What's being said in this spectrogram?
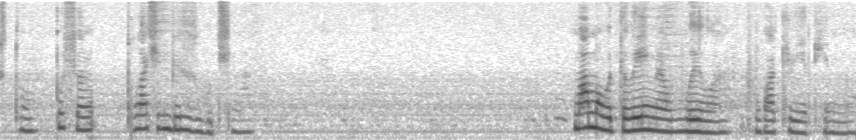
что пусть он плачет беззвучно. Мама в это время выла в ответ ему.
